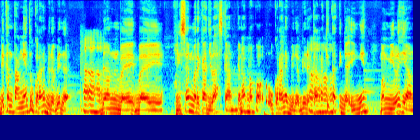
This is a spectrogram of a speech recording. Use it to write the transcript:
dia kentangnya itu ukurannya beda-beda. Heeh, heeh. Dan by by desain mereka jelaskan kenapa kok ukurannya beda-beda. Heeh, Karena heeh. kita tidak ingin memilih yang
